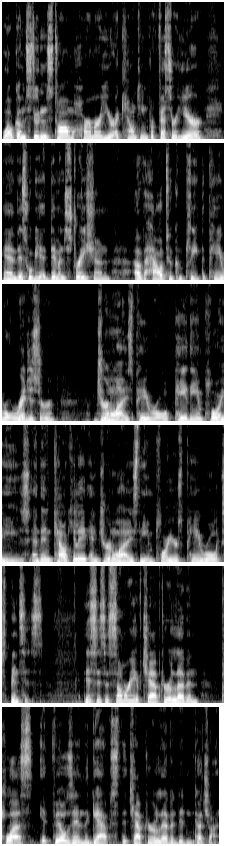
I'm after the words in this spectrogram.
Welcome students, Tom Harmer, your accounting professor here, and this will be a demonstration of how to complete the payroll register, journalize payroll, pay the employees, and then calculate and journalize the employer's payroll expenses. This is a summary of Chapter 11, plus it fills in the gaps that Chapter 11 didn't touch on.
